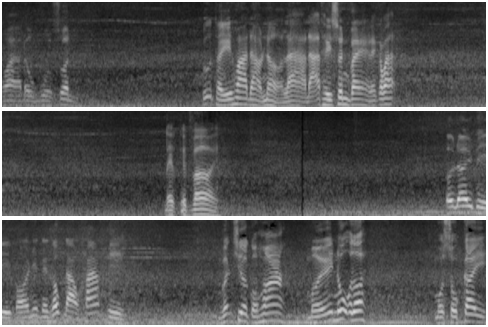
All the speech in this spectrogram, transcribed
hoa đầu mùa xuân. Cứ thấy hoa đào nở là đã thấy xuân về đấy các bạn. Đẹp tuyệt vời ở đây thì có những cái gốc đào khác thì vẫn chưa có hoa, mới nụ thôi. Một số cây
